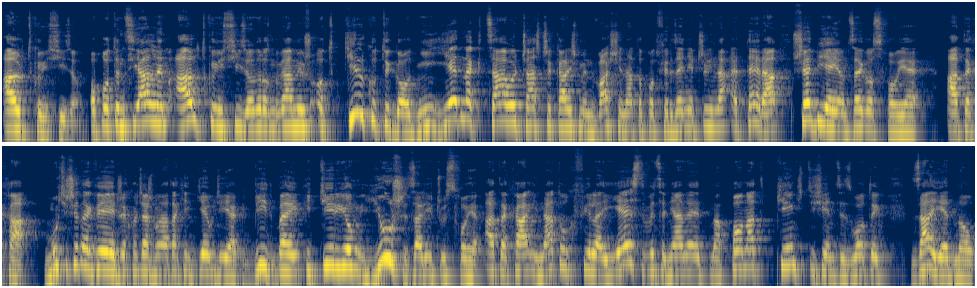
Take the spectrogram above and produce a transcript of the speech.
altcoin season. O potencjalnym altcoin season rozmawiamy już od kilku tygodni, jednak cały czas czekaliśmy właśnie na to potwierdzenie, czyli na Ethera przebijającego swoje ATH. Musisz jednak wiedzieć, że chociażby na takiej giełdzie jak BitBay, Ethereum już zaliczył swoje ATH i na tą chwilę jest wyceniany na ponad 5000 zł za jedną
